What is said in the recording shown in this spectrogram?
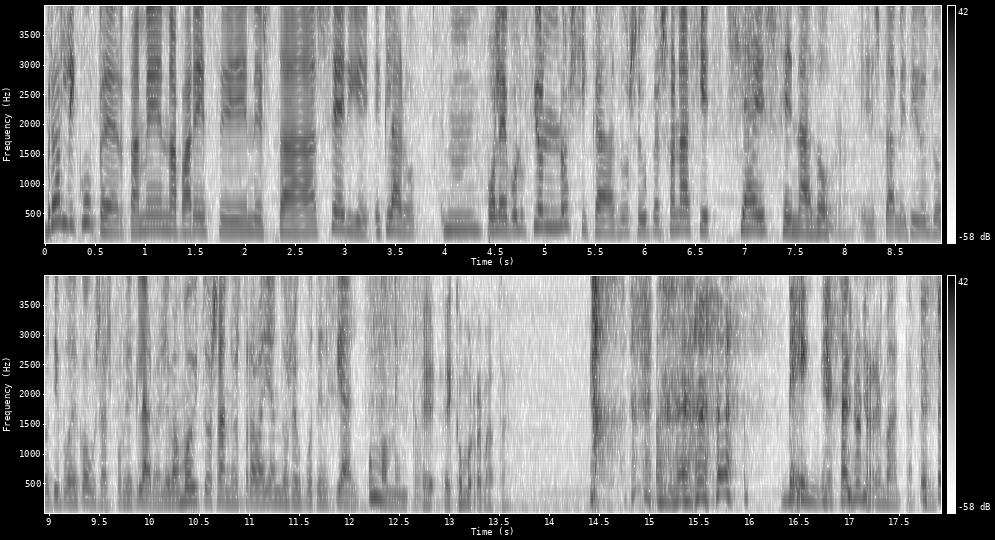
Bradley Cooper tamén aparece nesta serie e claro, mm, pola evolución lóxica do seu personaxe xa é senador, está metido en todo tipo de cousas, porque claro, leva moitos anos traballando o seu potencial. Un momento. É, é como remata. Ben, esa non remata, penso.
